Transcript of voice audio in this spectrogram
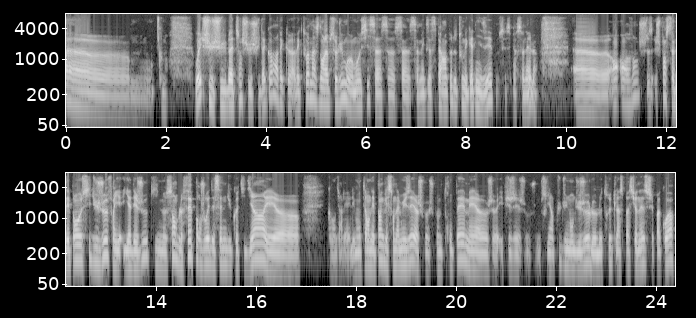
Euh, comment? Oui, je, je, bah tiens, je, suis d'accord avec avec toi, Mas, dans l'absolu. Moi, aussi, ça, ça, ça, m'exaspère un peu de tout mécaniser. C'est personnel. Euh, en, revanche, je pense que ça dépend aussi du jeu. Enfin, il y, a des jeux qui me semblent faits pour jouer des scènes du quotidien et euh, comment dire, les, monter en épingle et s'en amuser. Je, je, peux me tromper, mais euh, je, et puis je, me souviens plus du nom du jeu, le, truc, la Passionnaise, je sais pas quoi,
